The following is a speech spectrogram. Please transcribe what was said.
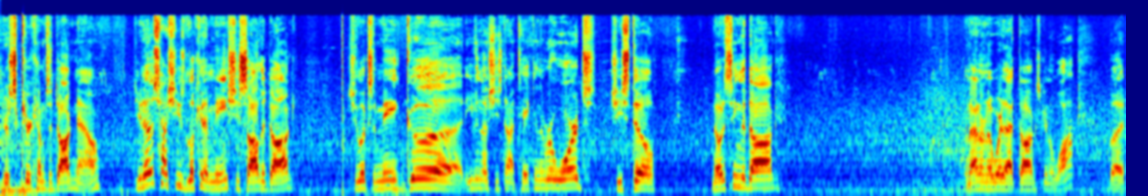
Here's, here comes a dog now. Do you notice how she's looking at me? She saw the dog. She looks at me, good. Even though she's not taking the rewards, she's still noticing the dog. And I don't know where that dog's gonna walk, but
